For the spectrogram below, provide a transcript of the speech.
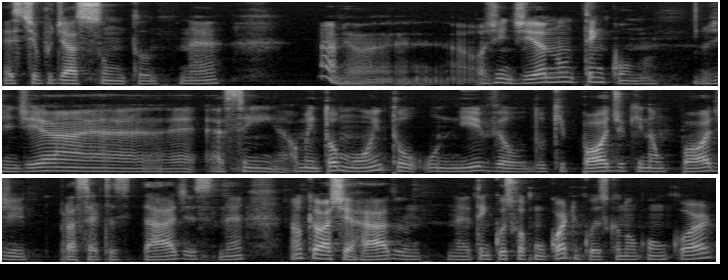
esse tipo de assunto, né? Ah, meu, é, hoje em dia não tem como. Hoje em dia, é, é, assim, aumentou muito o nível do que pode e o que não pode para certas idades, né? Não que eu ache errado, né? Tem coisas que eu concordo, tem coisas que eu não concordo.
